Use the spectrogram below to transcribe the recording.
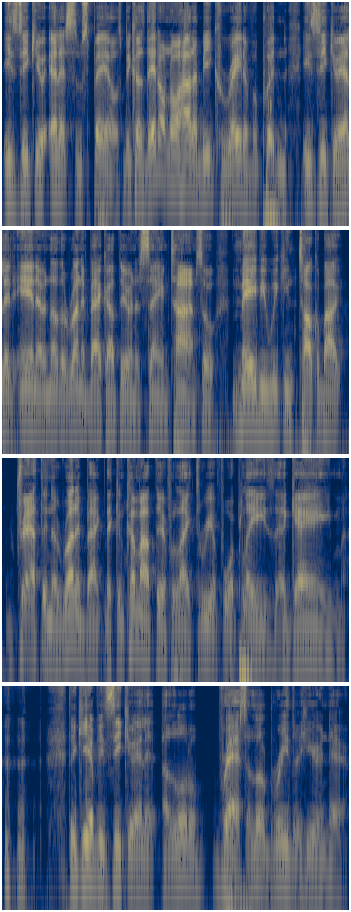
Ezekiel Elliott some spells because they don't know how to be creative of putting Ezekiel Elliott in and another running back out there in the same time. So maybe we can talk about drafting a running back that can come out there for like like three or four plays a game to give Ezekiel a little rest, a little breather here and there.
